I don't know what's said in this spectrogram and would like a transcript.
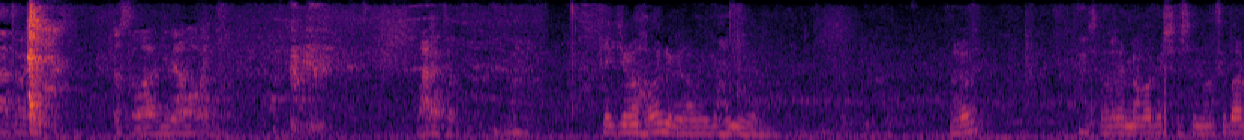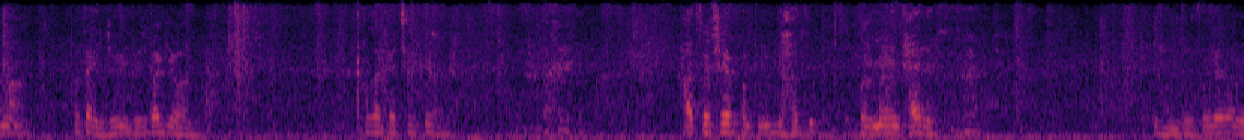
સાત વાગે તો સવારની વ્યાયામ હોય વારે ફરતી એક જણા સવારને વિરામ એક જણા વિરામ બરાબર સવારે નવ વાગે સ્ટેશન નવથી બારમાં પતાવી જોઈ પછી ભાગી આવવાનું કલાક પછી આ તો છે પણ પેલું બી હાથ પરમાનન્ટ થાય ને ધંધો તો રહેવાનો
